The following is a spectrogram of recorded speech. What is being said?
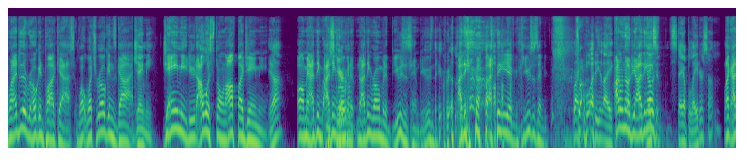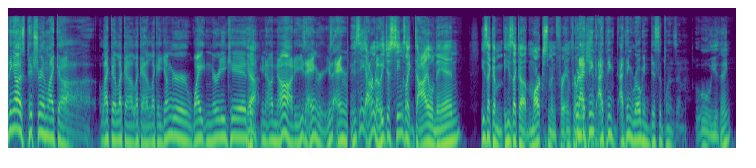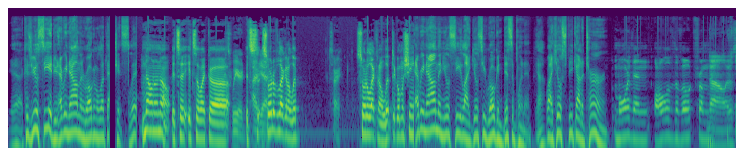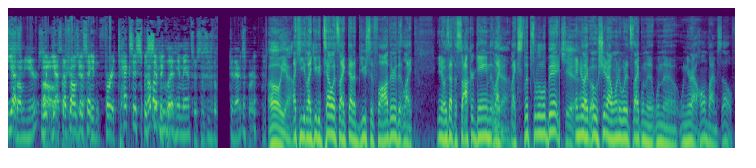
when I did the Rogan podcast, what what's Rogan's guy? Jamie. Jamie, dude. I was thrown off by Jamie. Yeah. Oh man, I think I think Rogan. No, I think Rogan abuses him, dude. Really? I think I think he abuses him. Dude. Like So, what? He like I don't know, dude. I think I was stay up late or something? like I think I was picturing like a like a like a like a like a younger white nerdy kid. Yeah. That, you know, no, dude. He's angry. He's angry. Is he? I don't know. He just seems like dialed in. He's like a he's like a marksman for information. But I think I think I think Rogan disciplines him. Ooh, you think? Yeah, because you'll see it, dude. Every now and then Rogan will let that shit slip. No, no, no. It's a, it's a, like a. It's weird. It's Uh, yeah. sort of like an ellip, Sorry. sort of like an elliptical machine. Every now and then you'll see like you'll see Rogan discipline him. Yeah. Like he'll speak out of turn. more than all of the vote from No, it was yes. some years? Oh, yes, some that's what I was years, going to say. In- For Texas How about you let him answer since he's the fucking expert? Oh yeah. Like he like you could tell it's like that abusive father that like you know is at the soccer game that like Yeah. like slips a little bit Yeah. and you're like oh shit I wonder what it's like when the when the when you're at home by himself.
